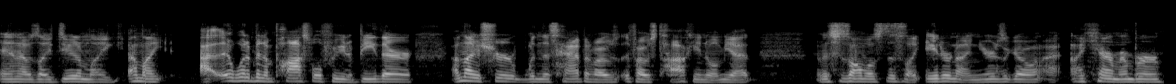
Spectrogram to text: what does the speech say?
And I was like, dude, I'm like, I'm like, I, it would have been impossible for you to be there. I'm not even sure when this happened. If I was if I was talking to him yet. And this is almost this is like eight or nine years ago, and I, I can't remember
